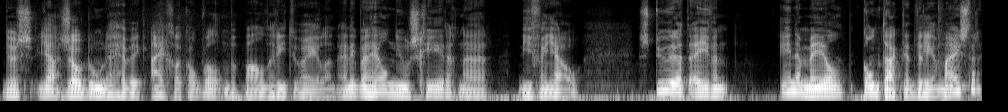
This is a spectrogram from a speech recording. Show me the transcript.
Dus ja, zodoende heb ik eigenlijk ook wel bepaalde rituelen. En ik ben heel nieuwsgierig naar die van jou. Stuur het even in een mail, contact William Meister.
